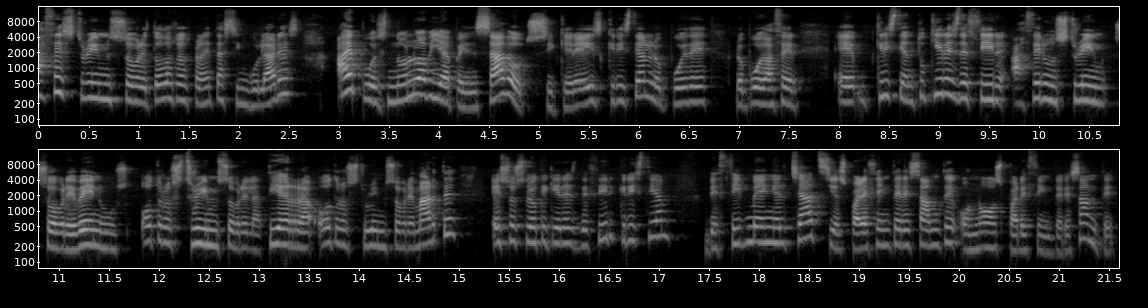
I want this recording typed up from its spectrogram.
¿Hace streams sobre todos los planetas singulares? Ay, pues no lo había pensado. Si queréis, Cristian, lo, puede, puedo hacer. Eh, Cristian, ¿tú quieres decir hacer un stream sobre Venus, otro stream sobre la Tierra, otro stream sobre Marte? ¿Eso es lo que quieres decir, Cristian? Decidme en el chat si os parece interesante o no os parece interesante,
